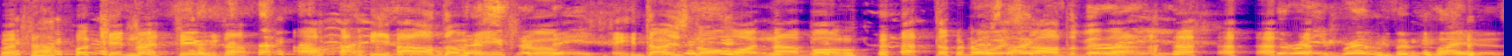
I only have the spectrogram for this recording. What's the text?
with a fucking midfielder a yard away from him. He does not want that ball. I don't know There's what's like hard about three, that. three Brentford players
